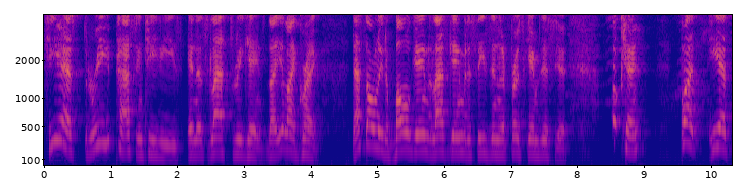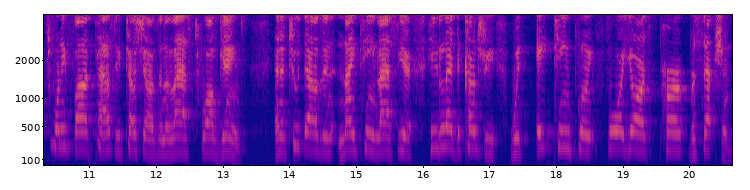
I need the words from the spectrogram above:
He has three passing TDs in his last three games. Now you're like, Greg, that's only the bowl game, the last game of the season, and the first game this year. Okay. But he has 25 passing touchdowns in the last 12 games. And in 2019, last year, he led the country with 18.4 yards per reception.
